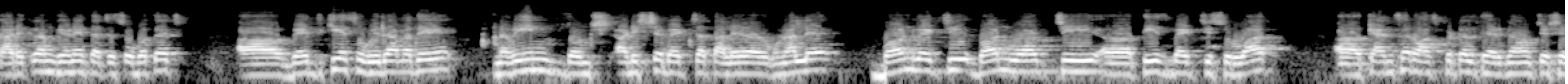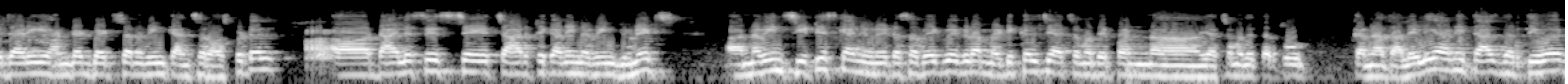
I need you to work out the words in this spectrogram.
कार्यक्रम घेणे त्याच्यासोबतच वैद्यकीय सुविधामध्ये नवीन दोनशे अडीचशे बेडचा तालेला रुग्णालय बर्न बेडची बर्न वॉर्डची तीस बेडची सुरुवात. कॅन्सर हॉस्पिटल थेरगावचे शेजारी हंड्रेड बेडचं नवीन कॅन्सर हॉस्पिटल डायलिसिसचे चार ठिकाणी नवीन युनिट्स नवीन सिटी स्कॅन युनिट असं वेगवेगळ्या मेडिकलच्या याच्यामध्ये पण याच्यामध्ये तरतूद करण्यात आलेली आहे. आणि त्याच धर्तीवर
